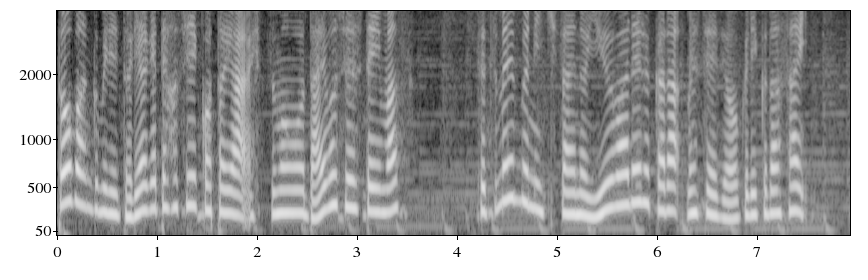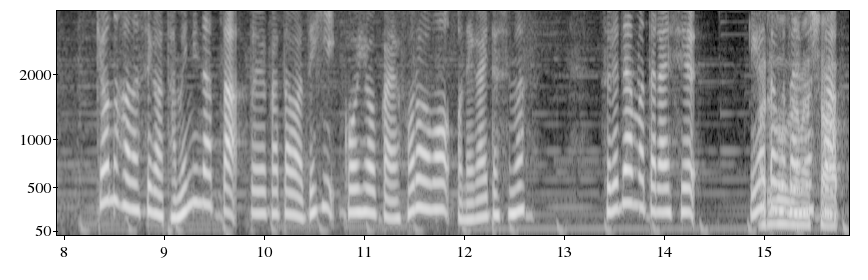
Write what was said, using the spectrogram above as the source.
当番組で取り上げてほしいことや質問を大募集しています。説明文に記載の URL からメッセージをお送りください。今日の話がためになったという方はぜひ高評価やフォローをお願いいたします。それではまた来週。ありがとうございました。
